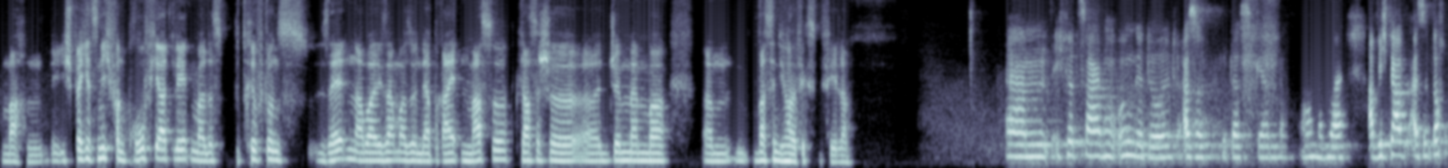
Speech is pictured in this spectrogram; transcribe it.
machen? Ich spreche jetzt nicht von Profiathleten, weil das betrifft uns selten, aber ich sage mal so in der breiten Masse, klassische äh, Gym-Member, ähm, was sind die häufigsten Fehler? Ähm, ich würde sagen Ungeduld. Also ich würde das gerne auch nochmal. Aber ich glaube, also doch,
